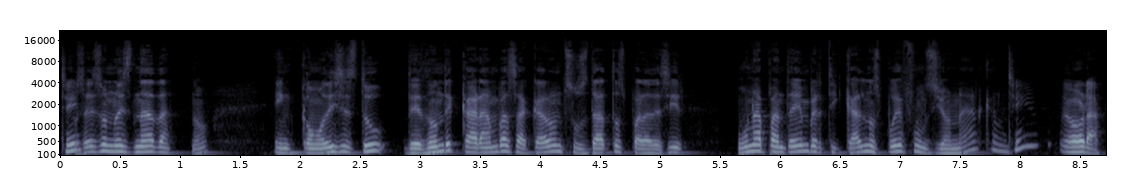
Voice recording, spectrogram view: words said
Sí. O sea, eso no es nada, ¿no? En, como dices tú, ¿de dónde caramba sacaron sus datos para decir una pantalla en vertical nos puede funcionar? cabrón"? Sí, ahora,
